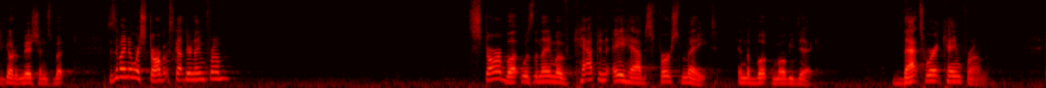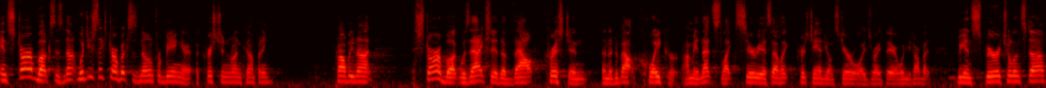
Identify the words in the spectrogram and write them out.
to go to missions. But does anybody know where Starbucks got their name from? Starbuck was the name of Captain Ahab's first mate in the book Moby Dick. That's where it came from. And Starbucks is not, would you say Starbucks is known for being a, a Christian run company? Probably not. Starbuck was actually a devout Christian and a devout Quaker. I mean, that's like serious, that's like Christianity on steroids right there when you talk about being spiritual and stuff.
